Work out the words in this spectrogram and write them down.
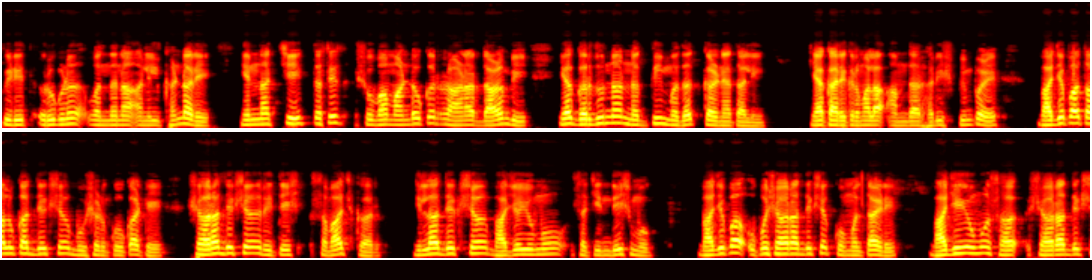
पीडित रुग्ण वंदना अनिल खंडारे यांना चेक तसेच शोभा मांडवकर राहणार दाळंबी या गरजूंना नगदी मदत करण्यात आली. या कार्यक्रमाला आमदार हरीश पिंपळे भाजपा तालुकाध्यक्ष भूषण कोकाटे शहराध्यक्ष रितेश समाजकर जिल्हाध्यक्ष भाजयुमो सचिन देशमुख भाजपा उपशहराध्यक्ष कोमल तायडे भाजयुमो सह शहराध्यक्ष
